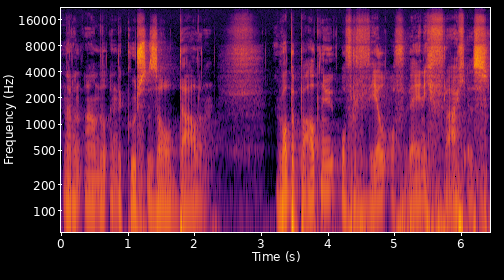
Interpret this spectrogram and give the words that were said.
naar een aandeel en de koers zal dalen. Wat bepaalt nu of er veel of weinig vraag is?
